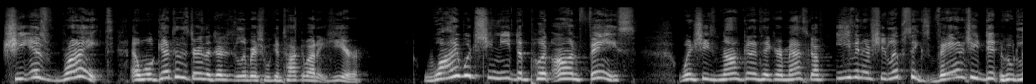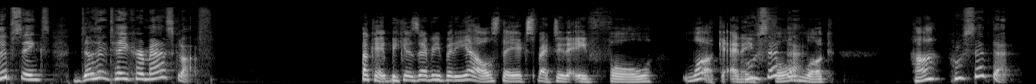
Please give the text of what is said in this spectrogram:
She is right. And we'll get to this during the judges' deliberation. We can talk about it here. Why would she need to put on face when she's not going to take her mask off, even if she lip syncs? Vanjie did, who lip syncs, doesn't take her mask off. okay because everybody else they expected a full look and Who a said full that? look huh Who said that?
